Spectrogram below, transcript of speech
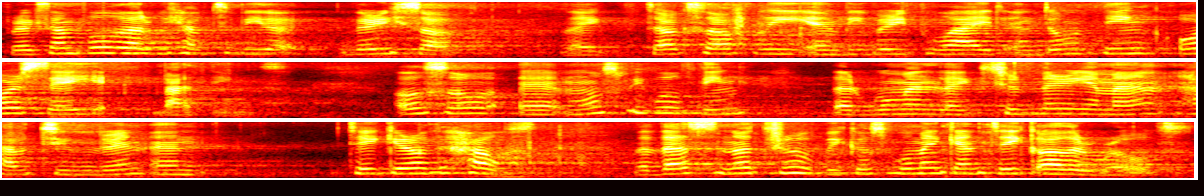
For example, that we have to be very soft, like talk softly and be very polite and don't think or say bad things. Also, uh, most people think that women like should marry a man, have children, and take care of the house. But that's not true because women can take other roles.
